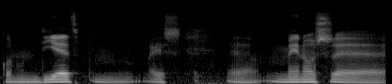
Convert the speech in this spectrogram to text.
Con un 10 mm, es eh, menos, eh,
